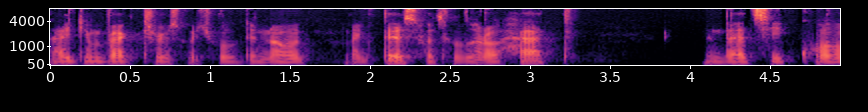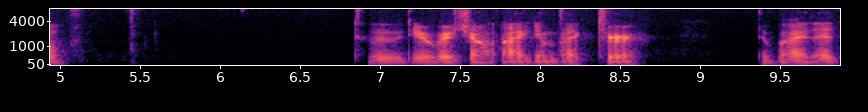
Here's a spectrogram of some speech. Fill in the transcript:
eigenvectors, which will denote like this with a little hat, and that's equal to the original eigenvector divided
